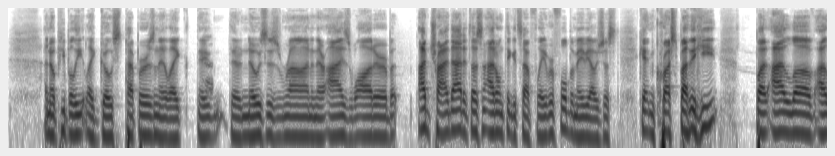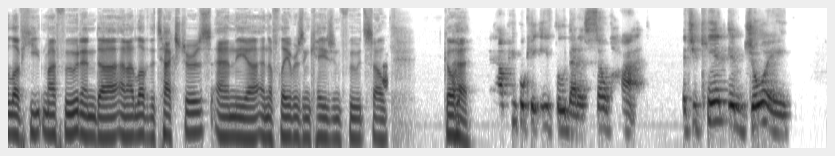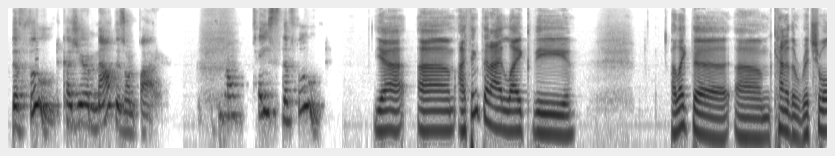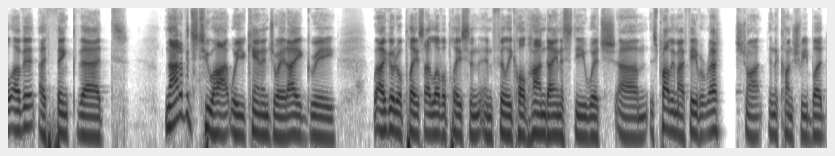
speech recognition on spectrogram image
I know people eat like ghost peppers and they like they yeah. their noses run and their eyes water, but I've tried that. It doesn't. I don't think it's that flavorful. But maybe I was just getting crushed by the heat. But I love I love heat in my food and uh, and I love the textures and the uh, and the flavors in Cajun food. So, go ahead. How people can eat food that is so hot that you can't enjoy the food because your mouth is on fire. You don't taste the food. Yeah, um, I think that I like the. I like the um, kind of the ritual of it. I think that not if it's too hot where you can't enjoy it. I agree. I go to a place. I love a place in, in Philly called Han Dynasty, which um, is probably my favorite restaurant in the country. But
